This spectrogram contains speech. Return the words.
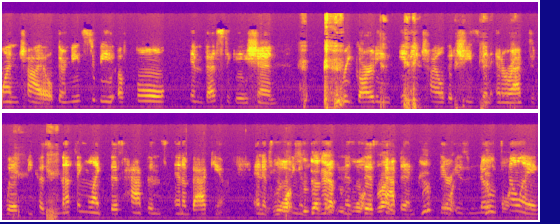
one child. There needs to be a full investigation regarding any child that she's been interacted with because nothing like this happens in a vacuum. And if something as doesn't blatant as this right. happened, there is no telling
